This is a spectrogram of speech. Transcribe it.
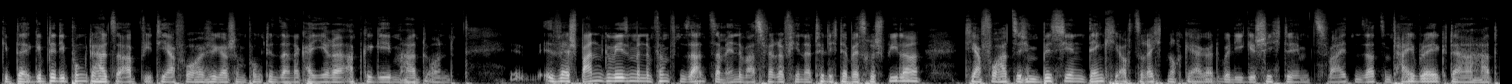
gibt er, gibt er die Punkte halt so ab, wie Tiafo häufiger schon Punkte in seiner Karriere abgegeben hat und es wäre spannend gewesen mit dem fünften Satz. Am Ende war Zverev hier natürlich der bessere Spieler. Tiafo hat sich ein bisschen, denke ich, auch zu Recht noch geärgert über die Geschichte im zweiten Satz, im Tiebreak. Da hat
